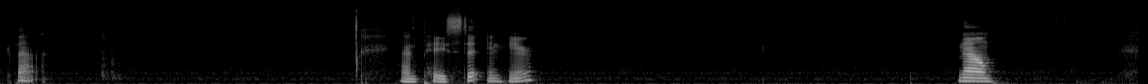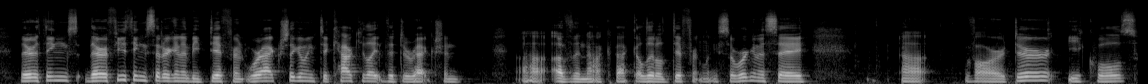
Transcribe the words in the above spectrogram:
like that. And paste it in here. Now, there are things, there are a few things that are going to be different. We're actually going to calculate the direction uh, of the knockback a little differently. So we're going to say uh, var dir equals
